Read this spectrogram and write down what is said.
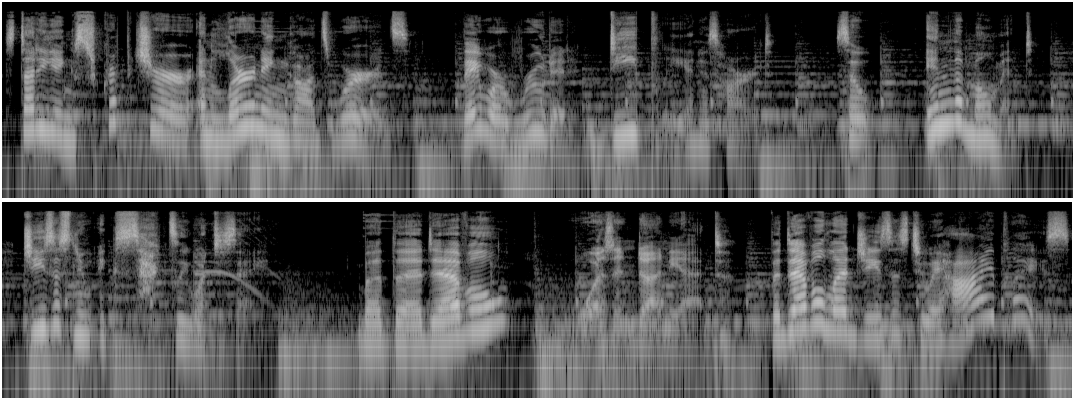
studying scripture and learning God's words. They were rooted deeply in his heart. So, in the moment, Jesus knew exactly what to say. But the devil wasn't done yet. The devil led Jesus to a high place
